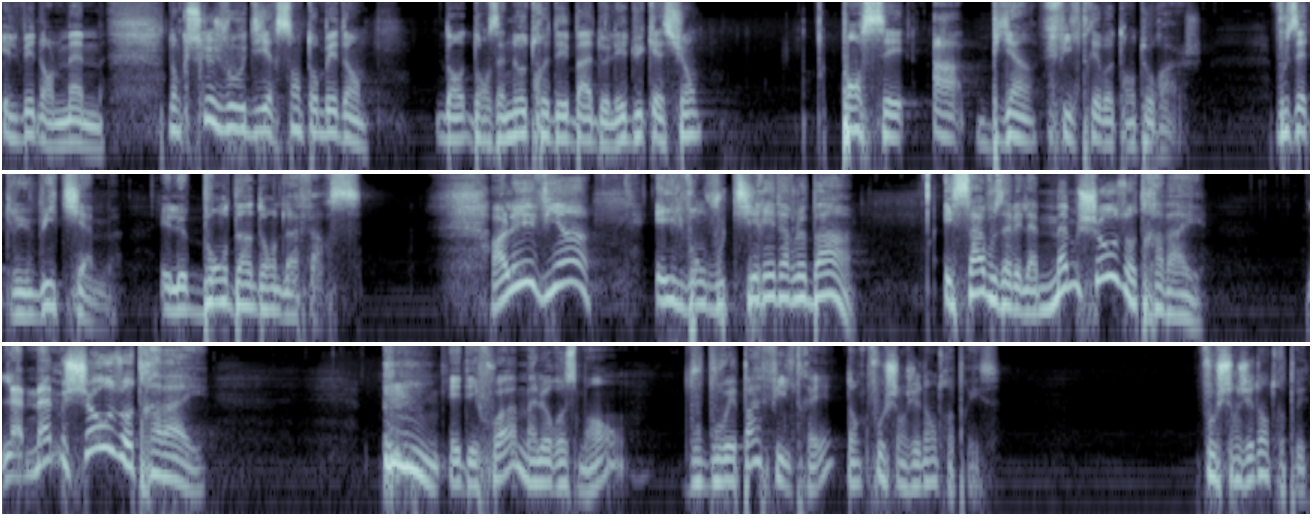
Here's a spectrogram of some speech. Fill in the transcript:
élevé dans le même. Donc, ce que je veux vous dire, sans tomber dans, un autre débat de l'éducation, pensez à bien filtrer votre entourage. Vous êtes le huitième et le bon dindon de la farce. Allez, viens Et ils vont vous tirer vers le bas. Et ça, vous avez la même chose au travail. La même chose au travail. Et des fois, malheureusement, vous ne pouvez pas filtrer, donc il faut changer d'entreprise faut changer d'entreprise.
